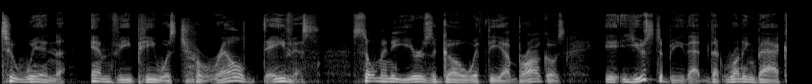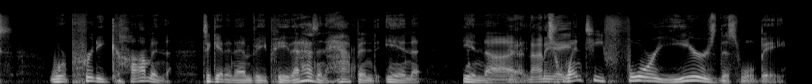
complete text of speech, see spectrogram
to win MVP was Terrell Davis. So many years ago with the uh, Broncos, it used to be that that running backs were pretty common to get an MVP. That hasn't happened in in uh, 98. 24 years this will be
